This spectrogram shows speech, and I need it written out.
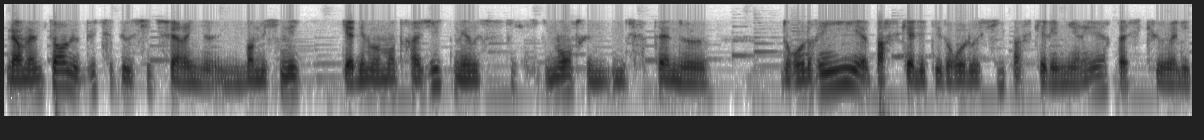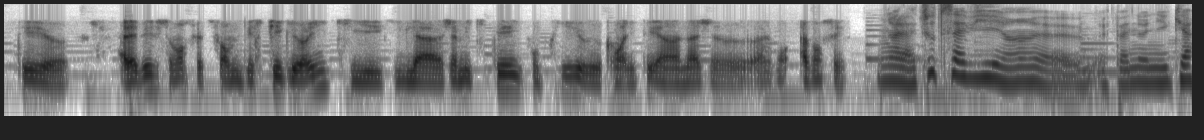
Mais en même temps, le but c'était aussi de faire une, une, bande dessinée qui a des moments tragiques, mais aussi qui montre une, certaine drôlerie, parce qu'elle était drôle aussi, parce qu'elle aimait rire, parce qu'elle était, euh, elle avait justement cette forme d'espièglerie qui, qui l'a jamais quittée, y compris euh, quand elle était à un âge euh, avancé. Voilà, toute sa vie, hein, Panonica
